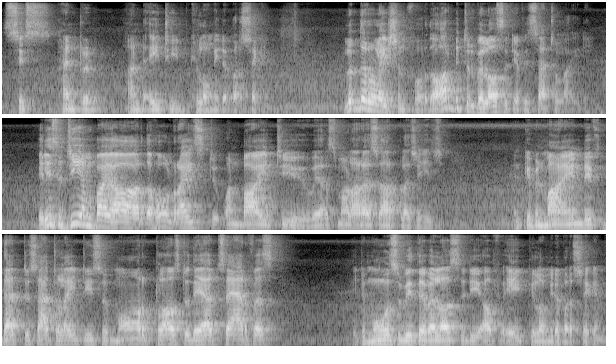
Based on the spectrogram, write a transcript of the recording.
618 kilometer per second. Look the relation for the orbital velocity of a satellite. It is gm by r, the whole raised to 1 by 2, where small r is r plus is. And keep in mind, if that satellite is more close to the Earth's surface, it moves with a velocity of 8 km per second.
